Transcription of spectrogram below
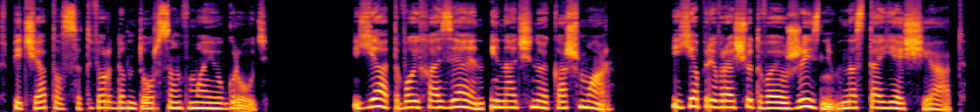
впечатался твердым торсом в мою грудь. «Я твой хозяин и ночной кошмар, и я превращу твою жизнь в настоящий ад».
